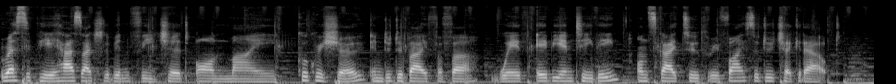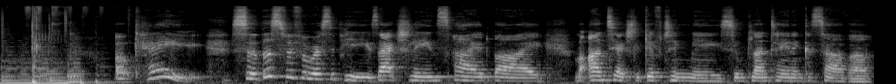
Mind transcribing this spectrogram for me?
recipe has actually been featured on my cookery show Ndudu by Fafa with ABN TV on Sky 235, so do check it out. Okay, so this fufu recipe is actually inspired by my auntie actually gifting me some plantain and cassava.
